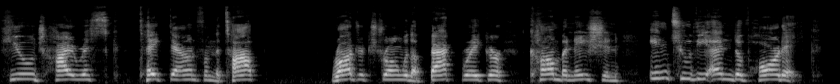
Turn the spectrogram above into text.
huge high risk takedown from the top, Roderick Strong with a backbreaker combination into the end of Heartache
